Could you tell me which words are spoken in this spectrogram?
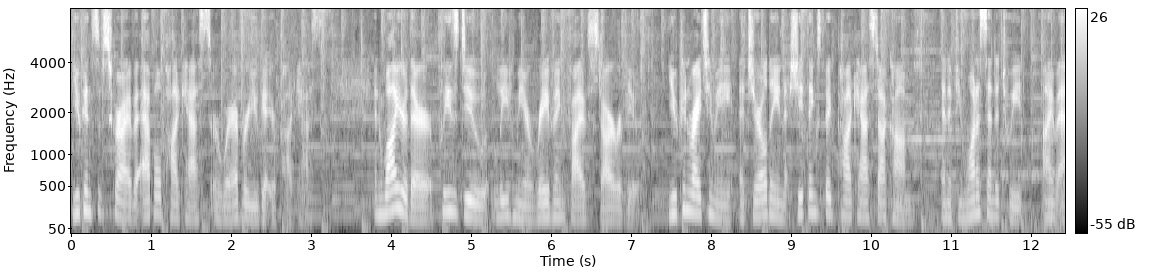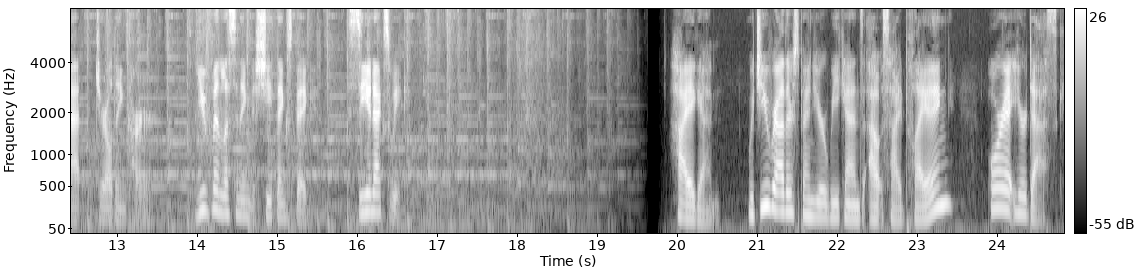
You can subscribe at Apple Podcasts or wherever you get your podcasts. And while you're there, please do leave me a raving five star review. You can write to me at Geraldine at SheThinksBigPodcast.com. And if you want to send a tweet, I'm at Geraldine Carter. You've been listening to She Thinks Big. See you next week. Hi again. Would you rather spend your weekends outside playing or at your desk?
